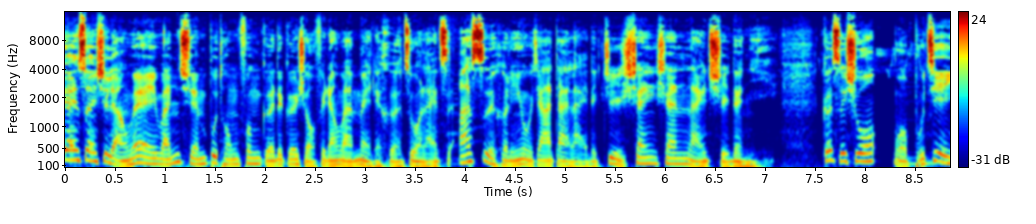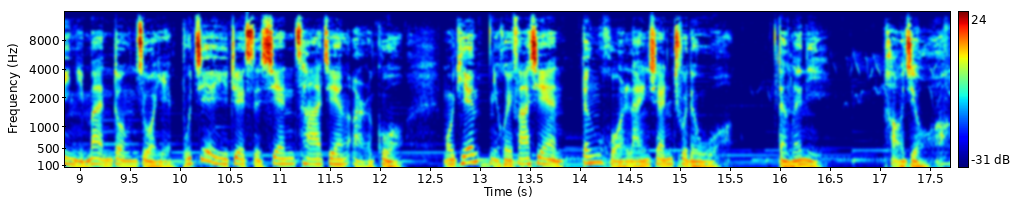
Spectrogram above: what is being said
应该算是两位完全不同风格的歌手非常完美的合作，来自阿四和林宥嘉带来的《致姗姗来迟的你》。歌词说：“我不介意你慢动作，也不介意这次先擦肩而过。某天你会发现，灯火阑珊处的我，等了你好久哦。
